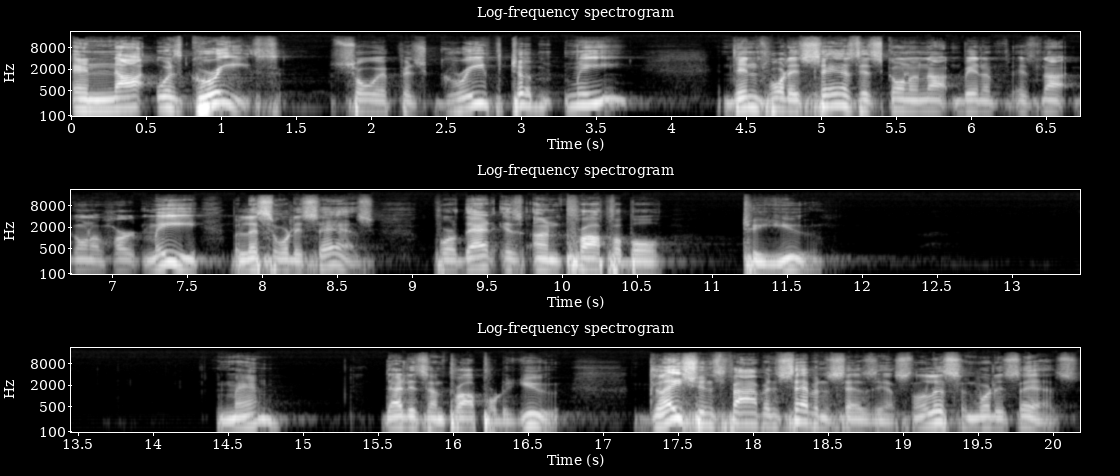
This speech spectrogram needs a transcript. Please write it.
and not with grief. So if it's grief to me, then what it says, it's going to not be, it's not going to hurt me. But listen to what it says: for that is unprofitable to you. Amen. That is unprofitable to you. Galatians 5 and 7 says this. Now listen what it says.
